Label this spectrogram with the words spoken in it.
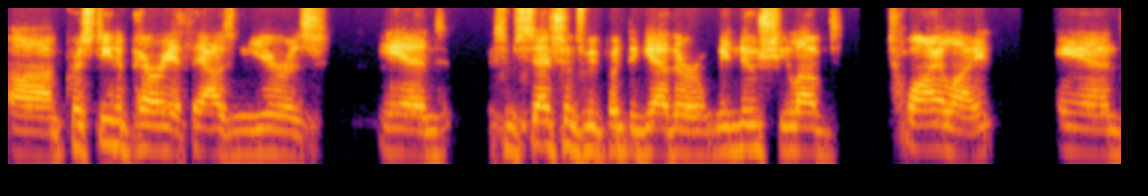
um, Christina Perri, A Thousand Years, and some sessions we put together. We knew she loved Twilight, and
